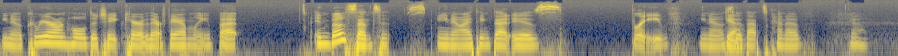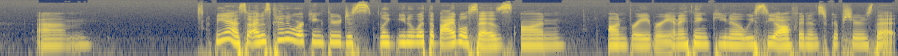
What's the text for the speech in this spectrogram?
you know career on hold to take care of their family. But in both senses you know i think that is brave you know Yeah. so that's kind of Yeah. um but yeah so i was kind of working through just like you know what the bible says on on bravery. And i think you know we see often in scriptures that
